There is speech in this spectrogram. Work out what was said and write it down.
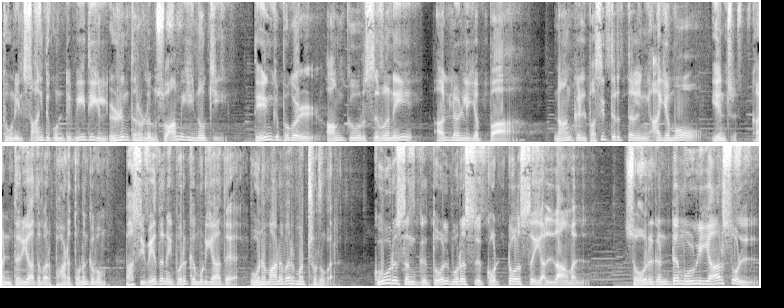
தூணில் சாய்ந்து கொண்டு வீதியில் எழுந்தருளும் சுவாமியை நோக்கி தேங்கு புகழ் ஆங்கூர் சிவனே அல்லளியப்பா நாங்கள் பசித்திருத்தல் நியாயமோ? என்று கண் தெரியாதவர் பாடத் தொடங்கவும் பசி வேதனை பொறுக்க முடியாத ஊனமானவர் மற்றொருவர். கூறு சங்கு தோல் முரசு கொட்டோசை அல்லாமல் சோறு கண்ட மூழியார் சொல்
